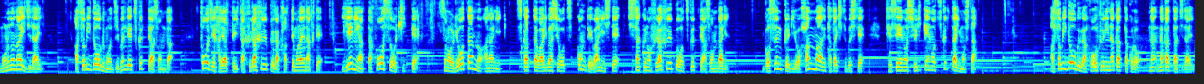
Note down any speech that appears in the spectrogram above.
物のない時代、遊び道具も自分で作って遊んだ。当時流行っていたフラフープが買ってもらえなくて、家にあったホースを切って、その両端の穴に使った割り箸を突っ込んで輪にして自作のフラフープを作って遊んだり、五寸釘をハンマーで叩き潰して手製の手裏剣を作ったりもした。遊び道具が豊富になかった頃な、なかった時代、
